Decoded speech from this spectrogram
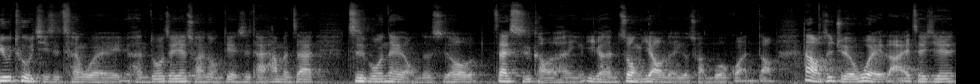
YouTube 其实成为很多这些传统电视台他们在制播内容的时候，在思考很一个很重要的一个传播管道。那我是觉得未来这些。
